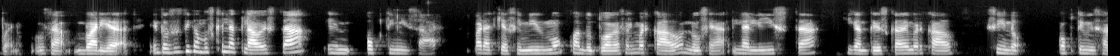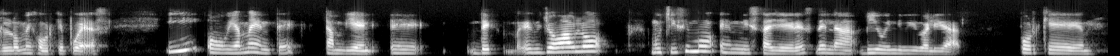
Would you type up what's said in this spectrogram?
bueno, o sea, variedad. Entonces, digamos que la clave está en optimizar para que asimismo, cuando tú hagas el mercado, no sea la lista gigantesca de mercado, sino optimizar lo mejor que puedas. Y obviamente, también, eh, eh, yo hablo muchísimo en mis talleres de la bioindividualidad porque,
